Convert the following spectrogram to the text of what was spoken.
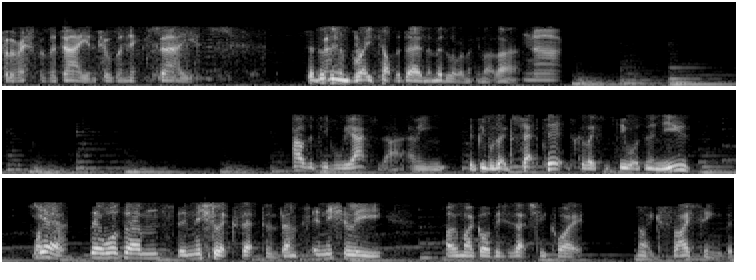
for the rest of the day until the next day. So it doesn't even break up the day in the middle or anything like that. No. How did people react to that? I mean, did people accept it because they can see what's in the news? Like yeah, that? there was um, the initial acceptance, and initially, oh my god, this is actually quite not exciting, but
